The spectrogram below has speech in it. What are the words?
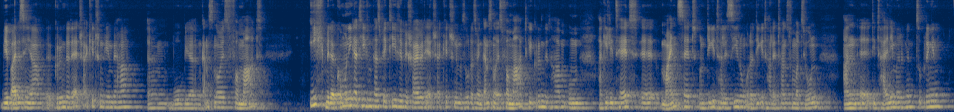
wir beide sind ja äh, Gründer der Agile Kitchen GmbH, ähm, wo wir ein ganz neues Format ich mit der kommunikativen Perspektive beschreibe die Agile Kitchen immer so, dass wir ein ganz neues Format gegründet haben, um Agilität, äh, Mindset und Digitalisierung oder digitale Transformation an äh, die Teilnehmerinnen zu bringen.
